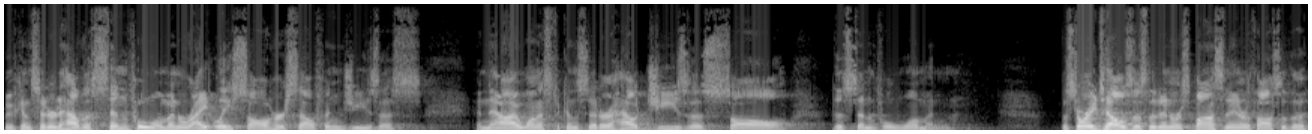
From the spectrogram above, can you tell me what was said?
We've considered how the sinful woman rightly saw herself in Jesus. And now I want us to consider how Jesus saw the sinful woman. The story tells us that in response to the inner thoughts of the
